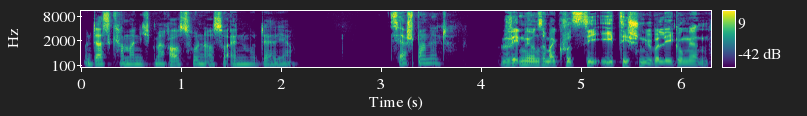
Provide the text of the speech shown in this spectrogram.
Und das kann man nicht mehr rausholen aus so einem Modell, ja. Sehr spannend. Wenn wir uns einmal kurz die ethischen Überlegungen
